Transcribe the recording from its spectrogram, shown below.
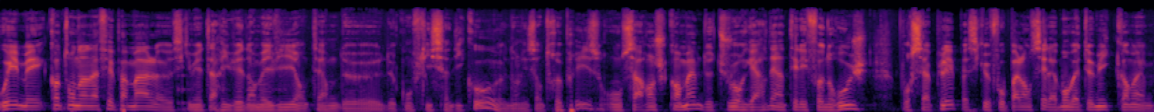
Oui, mais quand on en a fait pas mal, euh, ce qui m'est arrivé dans ma vie en termes de, de conflits syndicaux euh, dans les entreprises, on s'arrange quand même de toujours garder un téléphone rouge pour s'appeler parce qu'il faut pas lancer la bombe atomique quand même.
